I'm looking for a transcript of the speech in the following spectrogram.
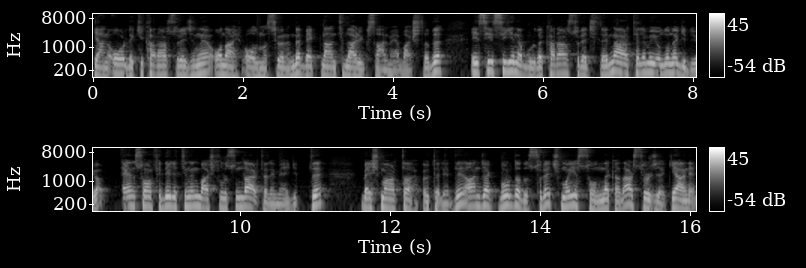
Yani oradaki karar sürecine onay olması yönünde beklentiler yükselmeye başladı. SEC yine burada karar süreçlerini erteleme yoluna gidiyor. En son Fidelity'nin başvurusunda ertelemeye gitti. 5 Mart'a öteledi. Ancak burada da süreç Mayıs sonuna kadar sürecek. Yani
